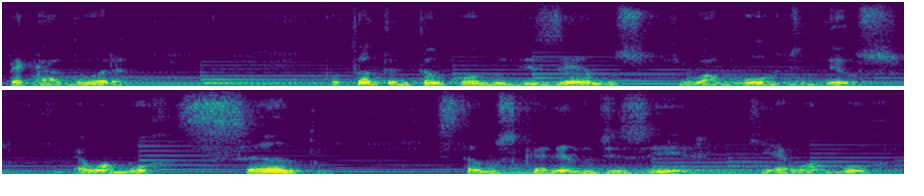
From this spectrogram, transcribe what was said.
pecadora. Portanto, então, quando dizemos que o amor de Deus é um amor santo, estamos querendo dizer que é um amor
